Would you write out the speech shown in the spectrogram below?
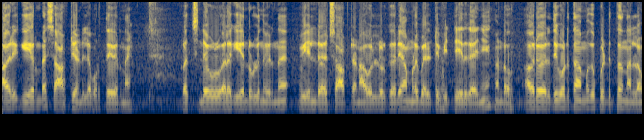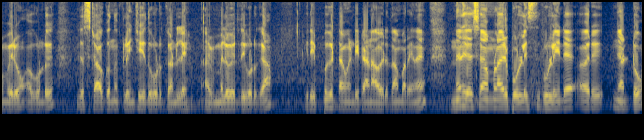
ആ ഒരു ഗിയറിന്റെ ഷാഫ്റ്റ് കണ്ടില്ല പുറത്തേ വരുന്നത് ക്ലച്ചിന്റെ അല്ല ഗിയറിന്റെ ഉള്ളിൽ നിന്ന് വരുന്ന വീലിന്റെ ഒരു ഷാഫ്റ്റാണ് ആ ഉള്ളിൽ കയറി നമ്മൾ ബെൽറ്റ് ഫിറ്റ് ചെയ്ത് കഴിഞ്ഞ് കണ്ടോ? ആ ഒരു വരുതി കൊടുത്താൽ നമുക്ക് പിടുത്തം നല്ലോണം വരും. അതുകൊണ്ട് ജസ്റ്റ് ആക്കൊന്ന് ക്ലീൻ ചെയ്ത് കൊടുക്കാണ്ടല്ലേ? അവിമ്മൽ വരുതി കൊടുക്കുക. ഗ്രിപ്പ് കിട്ടാൻ വേണ്ടിയിട്ടാണ് ആ ഒരുതാൻ പറയുന്നത്. എന്നതിന് ശേഷം നമ്മൾ ആ ഒരു പുള്ളി പുള്ളീന്റെ ഒരു ഞട്ടും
